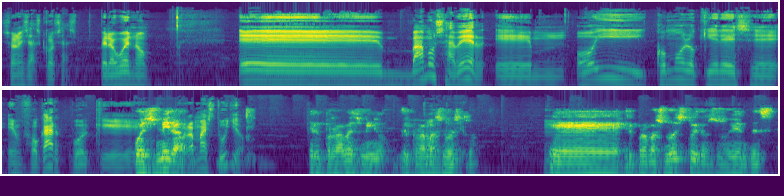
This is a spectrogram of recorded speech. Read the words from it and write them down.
Son esas cosas. Pero bueno, eh, vamos a ver, em, hoy cómo lo quieres eh, enfocar, porque pues mira, el programa es tuyo. El programa es mío, el programa es nuestro. Mm. Eh, el programa es nuestro y de nuestros oyentes.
